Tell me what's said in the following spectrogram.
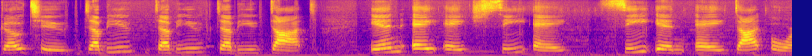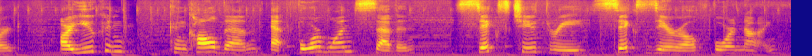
go to www.nahcacna.org or you can, can call them at 417 623 6049.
